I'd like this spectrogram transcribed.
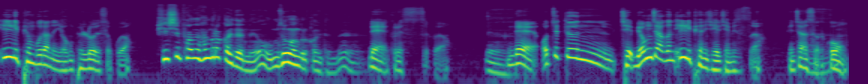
1, 2편보다는 영 별로였었고요. PC판은 한글화까지 됐네요. 음성 한글화까지 됐네. 네, 그랬을 거예요. 네. 근데 어쨌든 제 명작은 1, 2편이 제일 재밌었어요. 괜찮았었고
